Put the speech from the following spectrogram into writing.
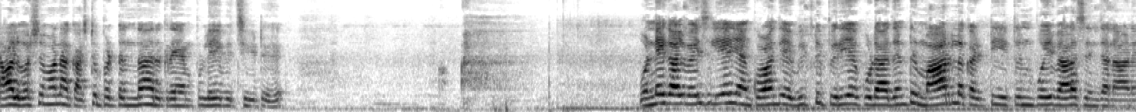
நாலு வருஷமா நான் கஷ்டப்பட்டுன்னு தான் இருக்கிறேன் என் பிள்ளைய வச்சுக்கிட்டு. ஒன்னே கால் வயசுலயே என் குழந்தைய விட்டு பிரியக்கூடாதுன்ட்டு மாரில் கட்டிட்டுன்னு போய் வேலை செஞ்சேன் நான்.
